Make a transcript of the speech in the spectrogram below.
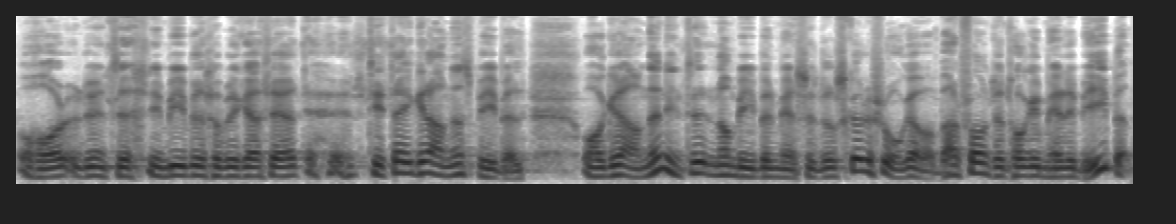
Och har du inte din bibel så brukar jag säga att eh, titta i grannens bibel. Och har grannen inte någon bibel med sig då ska du fråga varför har du inte tagit med dig bibeln?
